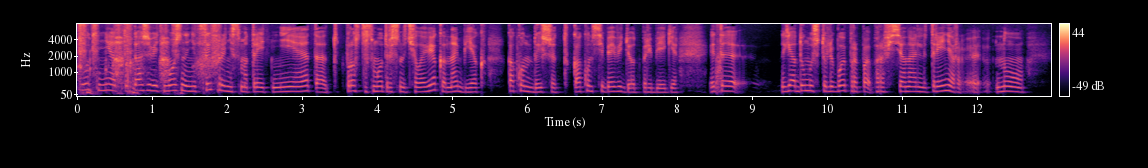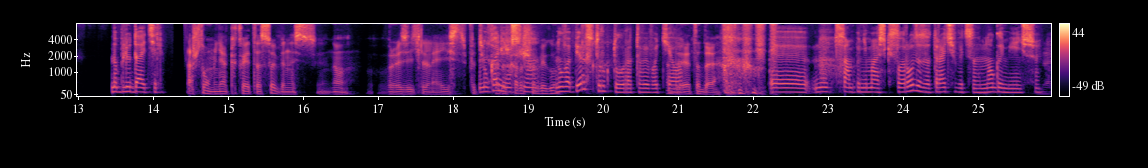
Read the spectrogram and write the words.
Тут нет, тут даже ведь можно ни цифры не смотреть, не это. Тут просто смотришь на человека, на бег, как он дышит, как он себя ведет при беге. Это, я думаю, что любой профессиональный тренер, э, ну, наблюдатель. А что, у меня какая-то особенность, ну, выразительная есть? Ну, конечно. бегу? Ну, во-первых, структура твоего тела. Да, это да. Э, ну, сам понимаешь, кислорода затрачивается намного меньше. Да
